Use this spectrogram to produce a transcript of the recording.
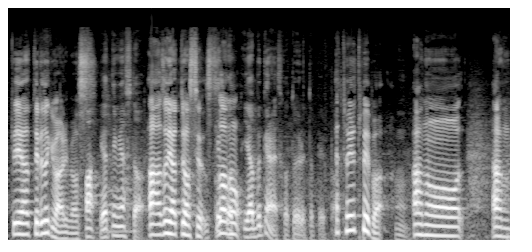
ってやってる時もあります。あやってみました。あそうやってますよ。結あの構破けないですか？トイレットペーパー。あトイレットペーパー、うん。あのーあの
